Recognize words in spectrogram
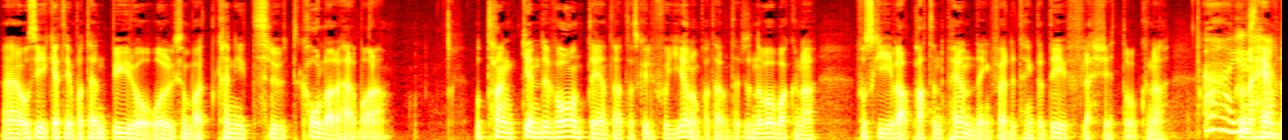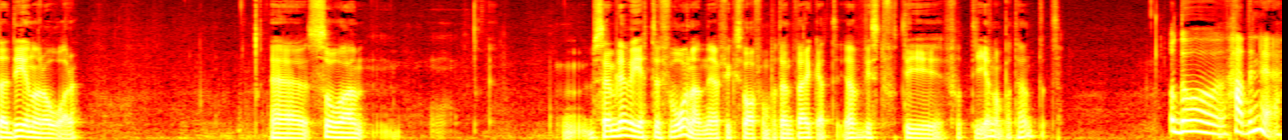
Eh, och så gick jag till en patentbyrå och liksom bara, kan ni slutkolla det här bara? Och tanken det var inte egentligen att jag skulle få igenom patentet utan det var bara att kunna få skriva patent pending för jag hade tänkt att det är flashigt och kunna, ah, kunna hävda det några år. Eh, så sen blev jag jätteförvånad när jag fick svar från Patentverket. Jag har visst fått, i, fått igenom patentet. Och då hade ni det?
